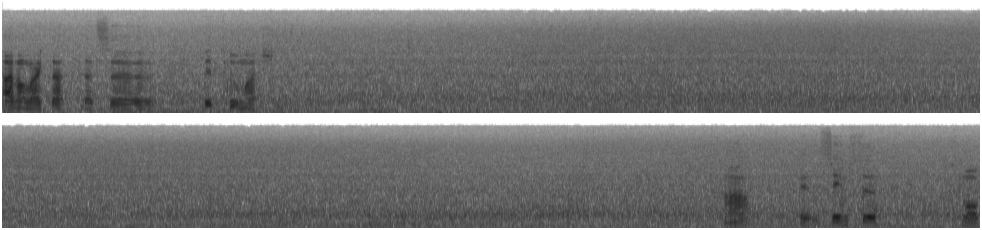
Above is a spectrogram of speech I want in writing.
I don't like that. That's a bit too much. Uh, it seems to smoke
